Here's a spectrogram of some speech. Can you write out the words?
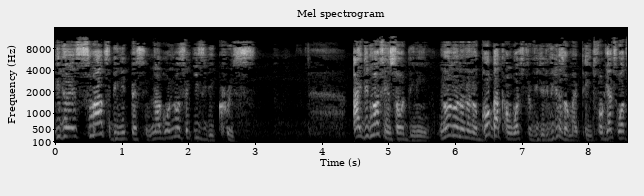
If you're a smart Bini person, now go no say Easy the Chris. I did not insult Benin. No, no, no, no, no. Go back and watch the video. The video is on my page. Forget what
